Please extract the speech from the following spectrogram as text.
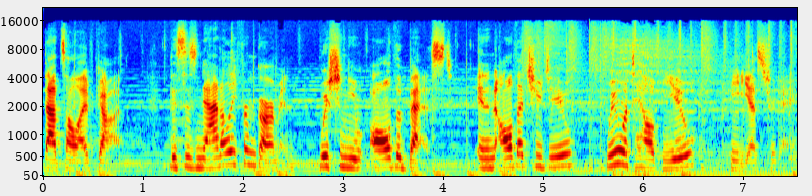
that's all I've got. This is Natalie from Garmin, wishing you all the best. And in all that you do, we want to help you beat yesterday.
